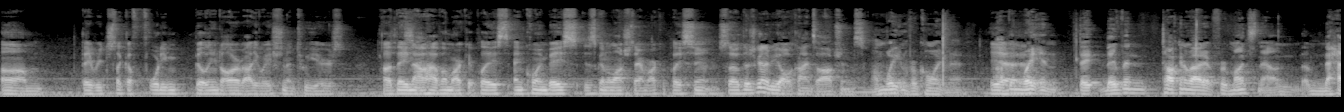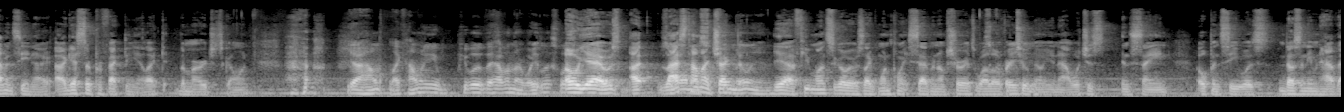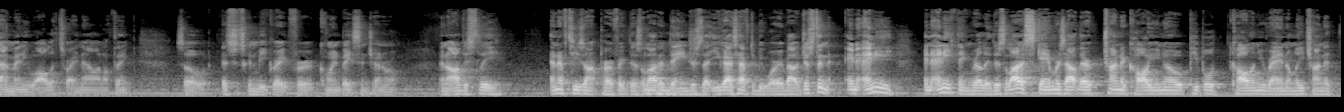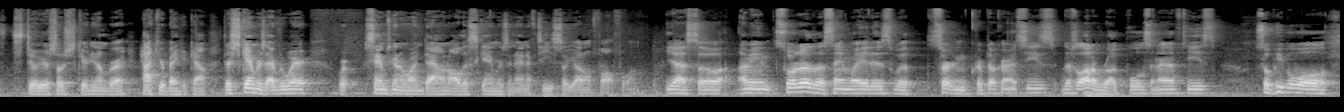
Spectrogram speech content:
Um, they reached like a forty billion dollar valuation in two years. Uh, they now have a marketplace, and Coinbase is going to launch their marketplace soon. So there's going to be all kinds of options. I'm waiting for Coin, man. Yeah. I've been waiting. They they've been talking about it for months now, and I haven't seen it. I guess they're perfecting it. Like the merge is going. Yeah, how like how many people did they have on their wait list? oh yeah, it was. I, last time I checked, million. yeah, a few months ago it was like 1.7. I'm sure it's well It's over two crazy. million now, which is insane. OpenSea was doesn't even have that many wallets right now. I don't think. So it's just gonna be great for Coinbase in general. And obviously, NFTs aren't perfect. There's a lot of Mm-hmm. dangers that you guys have to be worried about. Just in, in any in anything really. There's a lot of scammers out there trying to call. You know, people calling you randomly, trying to steal your social security number, hack your bank account. There's scammers everywhere. We're, Sam's gonna run down all the scammers and NFTs, so y'all don't fall for them. Yeah, so I mean, sort of the same way it is with certain cryptocurrencies. There's a lot of rug pulls in NFTs, so people will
